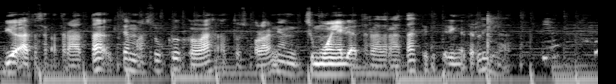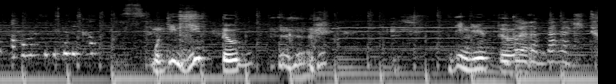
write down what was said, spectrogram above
di atas rata-rata kita masuk ke kelas atau sekolahan yang semuanya di atas rata-rata kita jadi nggak terlihat. Aku masih di kampus. Mungkin gitu. Mungkin gitu. Itu nah, gitu.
